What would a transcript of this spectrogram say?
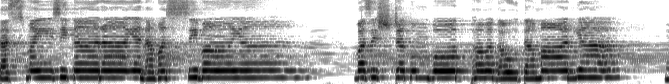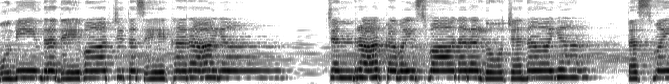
तस्मै शिकाराय नमः शिवाय। वसिष्ठकुम्भोद्भवगौतमार्य मुनीन्द्रदेवार्चितशेखराय चन्द्रार्कवैश्वानरलोचनाय तस्मै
